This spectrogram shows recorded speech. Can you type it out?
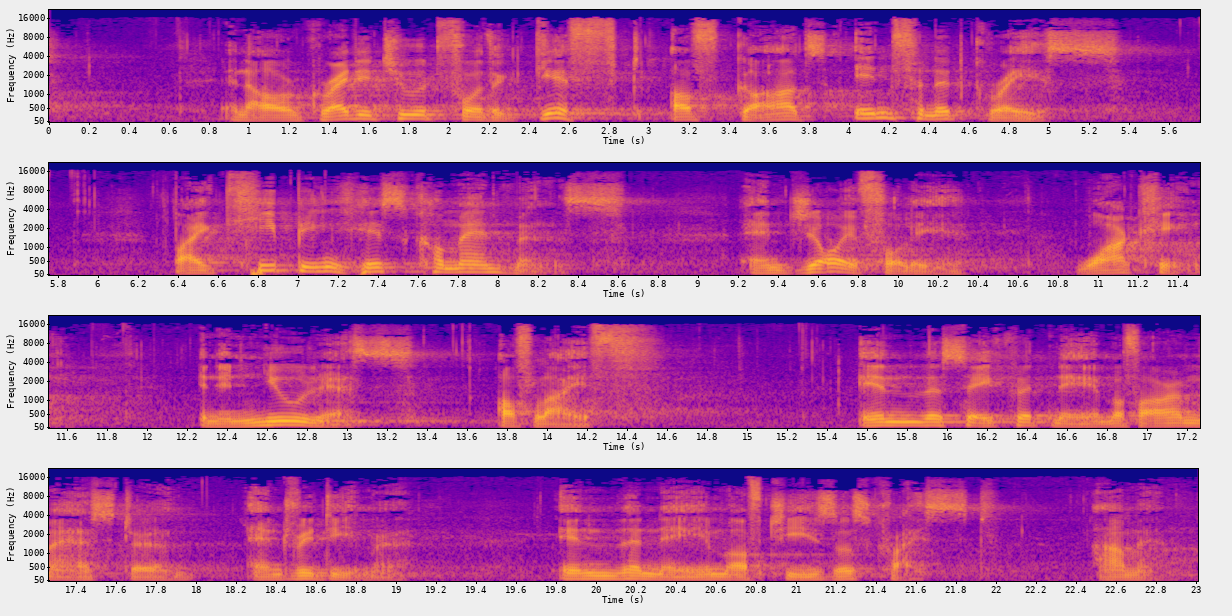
and our gratitude for the gift of God's infinite grace by keeping His commandments and joyfully walking in a newness of life. In the sacred name of our Master and Redeemer in the name of Jesus Christ. Amen.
